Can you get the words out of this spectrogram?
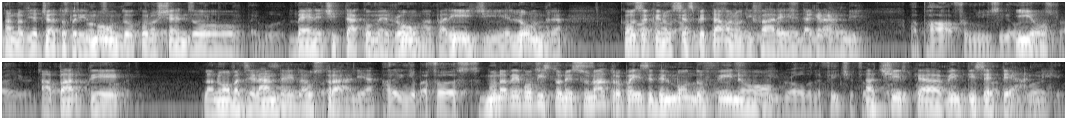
Hanno viaggiato per il mondo conoscendo bene città come Roma, Parigi e Londra, cosa che non si aspettavano di fare da grandi. Io, a parte la Nuova Zelanda e l'Australia, non avevo visto nessun altro paese del mondo fino a circa 27 anni.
